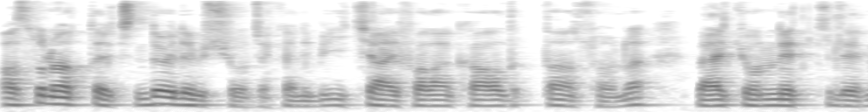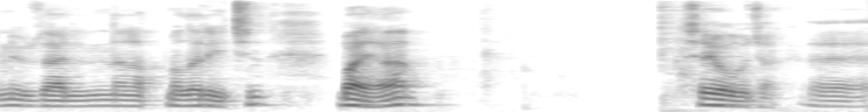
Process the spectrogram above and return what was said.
Astronotlar için de öyle bir şey olacak. Hani bir iki ay falan kaldıktan sonra belki onun etkilerini üzerinden atmaları için bayağı şey olacak. E,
